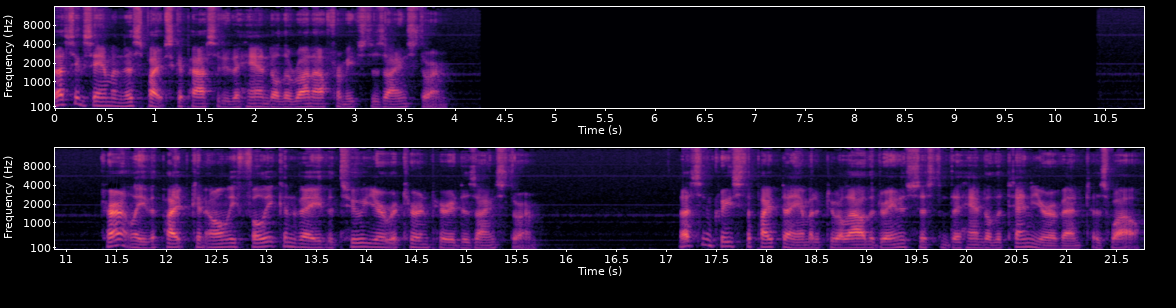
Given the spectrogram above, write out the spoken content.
Let's examine this pipe's capacity to handle the runoff from each design storm. Currently, the pipe can only fully convey the two-year return period design storm. Let's increase the pipe diameter to allow the drainage system to handle the 10-year event as well.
